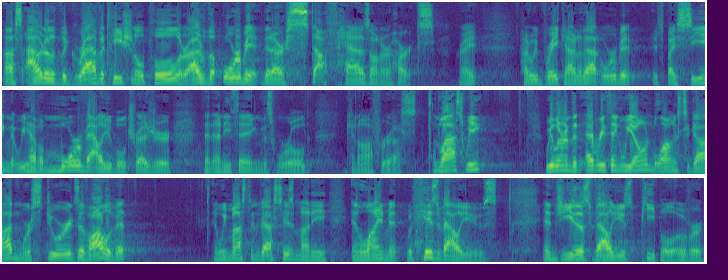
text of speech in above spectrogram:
us out of the gravitational pull or out of the orbit that our stuff has on our hearts, right? How do we break out of that orbit? It's by seeing that we have a more valuable treasure than anything this world can offer us. And last week, we learned that everything we own belongs to God, and we're stewards of all of it. And we must invest His money in alignment with His values. And Jesus values people over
